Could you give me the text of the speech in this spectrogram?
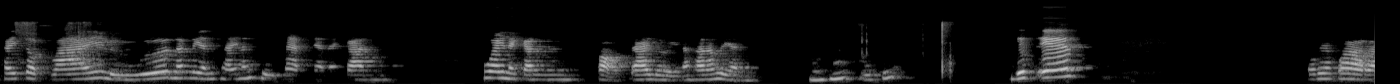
ใครจดไว้หรือนักเรียนใช้หนังสือแมทเนี่ยในการช่วยในการตอบได้เลยนะคะนักเรียน Mm-hmm. ดูสิ This is, เขาเรียกว่าอะไร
